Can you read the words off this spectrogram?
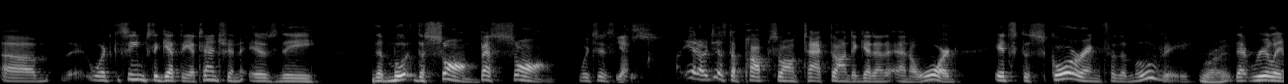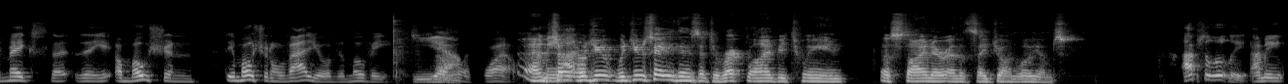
um, what seems to get the attention is the the mo- the song, best song, which is yes you know just a pop song tacked on to get an, an award. It's the scoring for the movie Right. that really makes the the emotion, the emotional value of the movie uh, yeah worthwhile. And mean, so would you would you say there's a direct line between a Steiner and let's say John Williams? absolutely i mean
